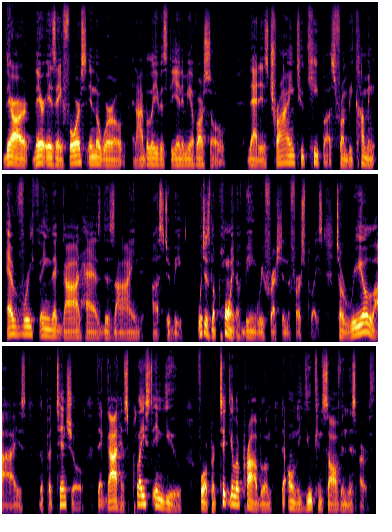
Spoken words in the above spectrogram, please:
There are there is a force in the world, and I believe it's the enemy of our soul that is trying to keep us from becoming everything that God has designed us to be, which is the point of being refreshed in the first place, to realize the potential that God has placed in you for a particular problem that only you can solve in this earth.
